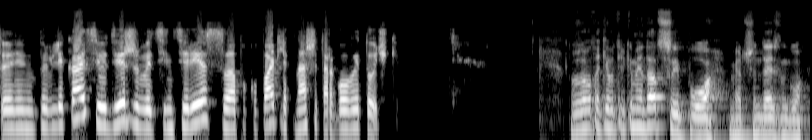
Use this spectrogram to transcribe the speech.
э, привлекать и удерживать интерес э, покупателя к нашей торговой точке. Ну, вот такие вот рекомендации по мерчендайзингу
